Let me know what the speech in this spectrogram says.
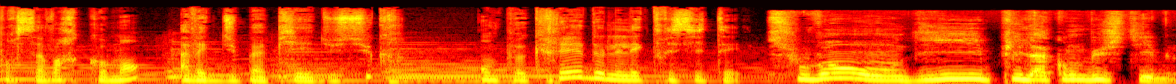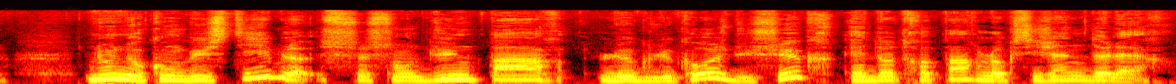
pour savoir comment, avec du papier et du sucre, on peut créer de l'électricité. Souvent, on dit pile à combustible. Nous, nos combustibles, ce sont d'une part le glucose, du sucre, et d'autre part l'oxygène de l'air.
